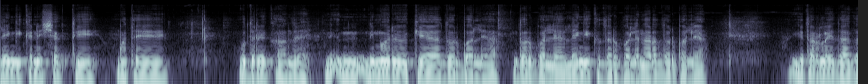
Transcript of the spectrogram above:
ಲೈಂಗಿಕ ನಿಶಕ್ತಿ ಮತ್ತು ಉದ್ರೇಕ, ಅಂದರೆ ನಿಮರುವಿಕೆಯ ದೌರ್ಬಲ್ಯ ದೌರ್ಬಲ್ಯ, ಲೈಂಗಿಕ ದೌರ್ಬಲ್ಯ, ನರ ದೌರ್ಬಲ್ಯ, ಈ ಥರ ಎಲ್ಲ ಇದ್ದಾಗ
